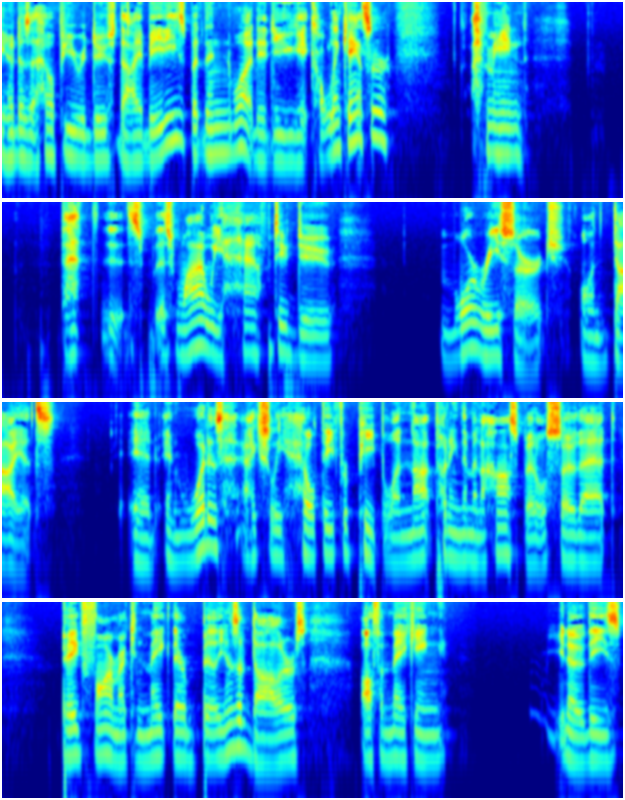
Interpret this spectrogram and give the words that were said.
You know, does it help you reduce diabetes? But then what? Did you get colon cancer? I mean, that is, is why we have to do more research on diets and, and what is actually healthy for people and not putting them in a hospital so that big pharma can make their billions of dollars off of making you know these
